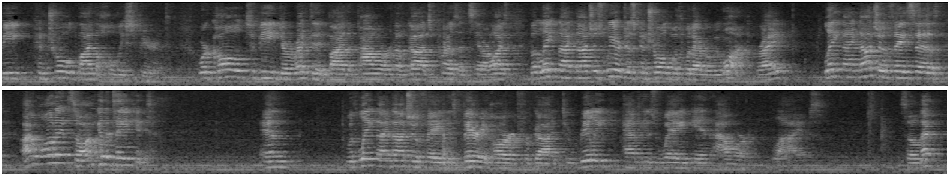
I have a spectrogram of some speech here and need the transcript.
be controlled by the Holy Spirit. We're called to be directed by the power of God's presence in our lives. But late night nachos, we are just controlled with whatever we want, right? Late night nacho faith says, I want it, so I'm going to take it. And with late night nacho faith, it's very hard for God to really have his way in our lives. So that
